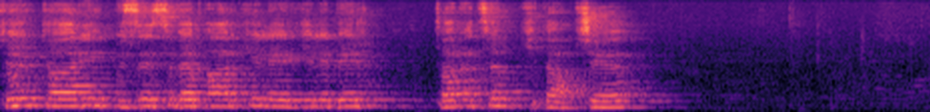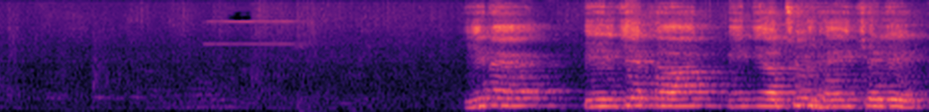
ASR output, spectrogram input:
Türk Tarih Müzesi ve Parkı ile ilgili bir tanıtım kitapçığı. Yine Bilge Kağan minyatür heykeli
